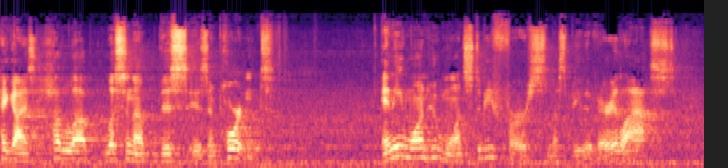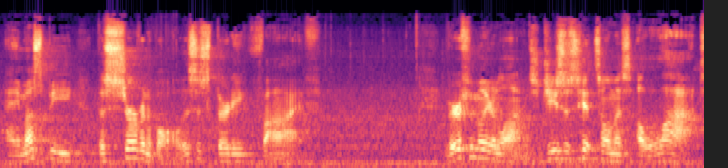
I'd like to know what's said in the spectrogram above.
Hey guys, huddle up, listen up. This is important. Anyone who wants to be first must be the very last, and he must be the servant of all. This is 35. Very familiar lines. Jesus hits on this a lot.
